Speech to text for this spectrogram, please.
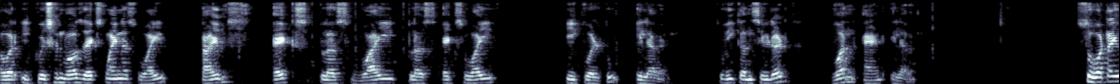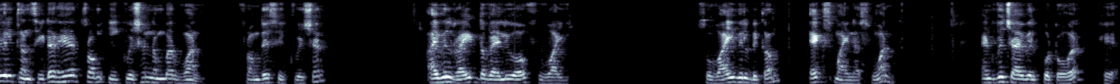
Our equation was x minus y times x plus y plus xy equal to 11. So we considered 1 and 11. So what I will consider here from equation number 1, from this equation, I will write the value of y. So y will become x minus 1 and which I will put over here.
